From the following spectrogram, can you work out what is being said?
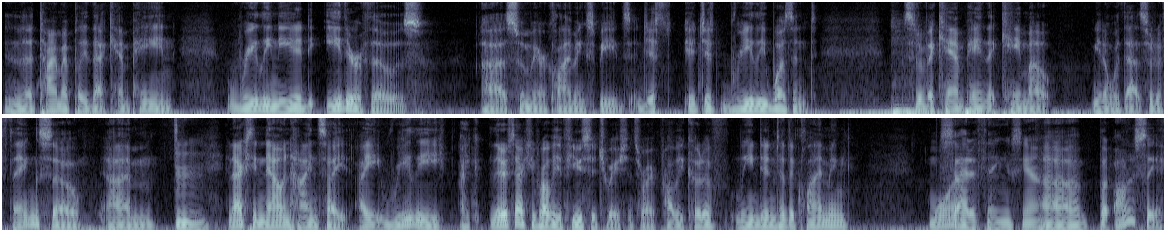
in the time I played that campaign, really needed either of those uh, swimming or climbing speeds. It just it just really wasn't sort of a campaign that came out, you know, with that sort of thing. So, um, Mm. and actually now in hindsight, I really I, there's actually probably a few situations where I probably could have leaned into the climbing more. Side of things, yeah. Uh, but honestly,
